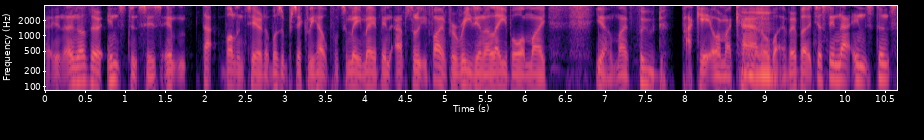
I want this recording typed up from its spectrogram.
in in other instances it, that volunteer that wasn't particularly helpful to me may have been absolutely fine for reading a label on my you know my food packet or my can or Mm. whatever but just in that instance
